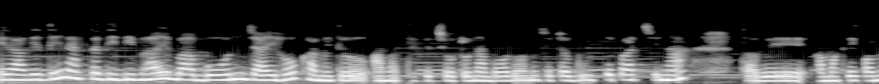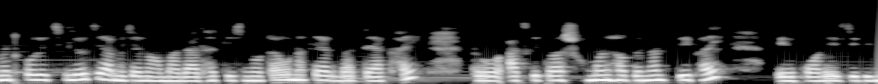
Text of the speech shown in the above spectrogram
এর আগের দিন একটা দিদি ভাই বা বোন, যাই হোক, আমি তো আমার থেকে ছোট না, বড়, আমি সেটা বুঝতে পারছি না। তবে আমাকে কমেন্ট করেছিল যে, আমি যেন আমার রাধা কৃষ্ণটা ওনাকে একবার দেখাই। তো আজকে তো আর সময় হবে না দিদি ভাই এরপরে যেদিন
